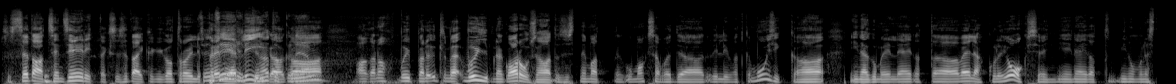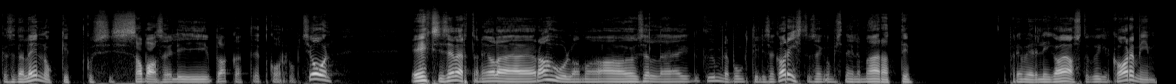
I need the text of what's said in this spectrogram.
sest seda tsenseeritakse, seda ikkagi kontrollib Premier League, aga aga noh, võib, ütleme, võib nagu aru saada, sest nemad nagu maksavad ja tellivad ka muusika, nii nagu meil ei näidata väljakule jooksjaid, nii ei näidatud minu meelest ka seda lennukit, kus siis sabas oli plakat, et korruptsioon ehk siis Everton ei ole rahul oma selle kümnepunktilise karistusega, mis neile määrati, Premier League'i ajastu kõige karmim,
